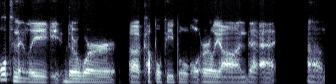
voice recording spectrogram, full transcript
ultimately there were a couple people early on that um,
